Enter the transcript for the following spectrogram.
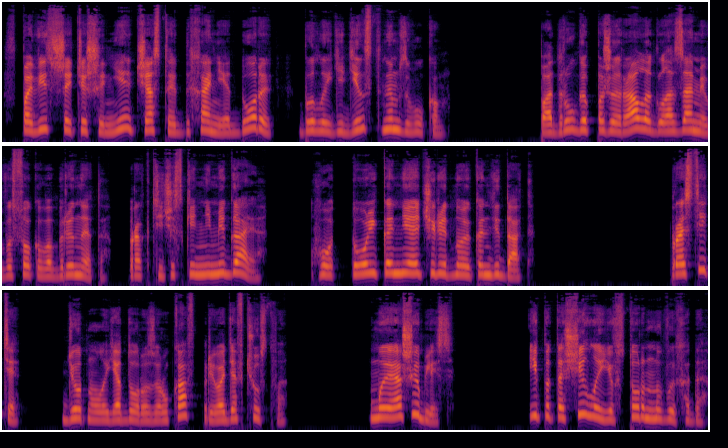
В повисшей тишине частое дыхание Доры было единственным звуком. Подруга пожирала глазами высокого брюнета, практически не мигая. Вот только не очередной кандидат. «Простите», — дернула я Дору за рукав, приводя в чувство. «Мы ошиблись». И потащила ее в сторону выхода.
